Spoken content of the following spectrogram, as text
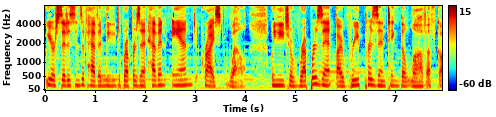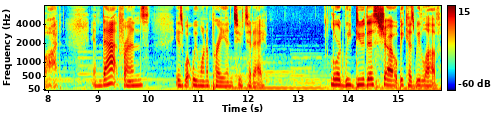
We are citizens of heaven. We need to represent heaven and Christ well. We need to represent by representing the love of God. And that, friends, is what we want to pray into today. Lord, we do this show because we love.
